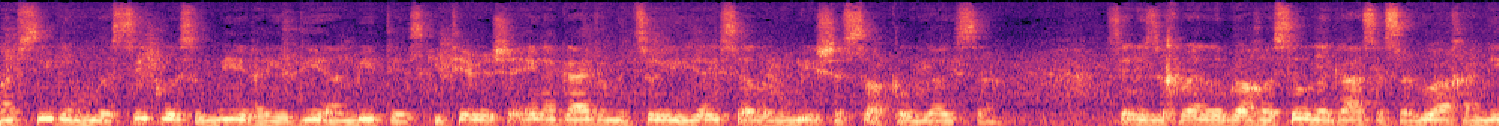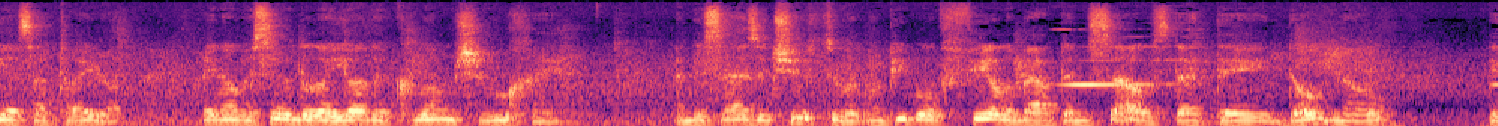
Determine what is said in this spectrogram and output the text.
mafsidim hu asiklus umir haydi amites kitira she'ena gaiva mitzui yisel of misha sakal sin iz khrein le brach sim le gas es ruach ani es atoyro reino mesim de la yode klum shruche and this has a truth to it. When people feel about themselves that they don't know they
